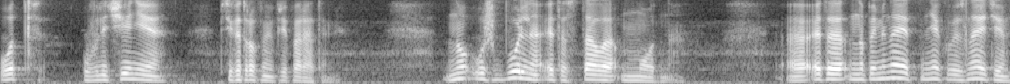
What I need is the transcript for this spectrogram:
от увлечения психотропными препаратами. Но уж больно это стало модно. А, это напоминает некую, знаете,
